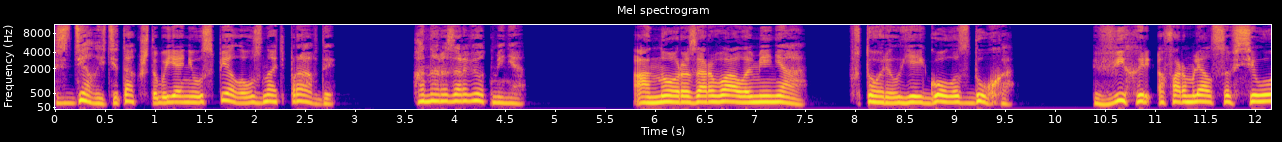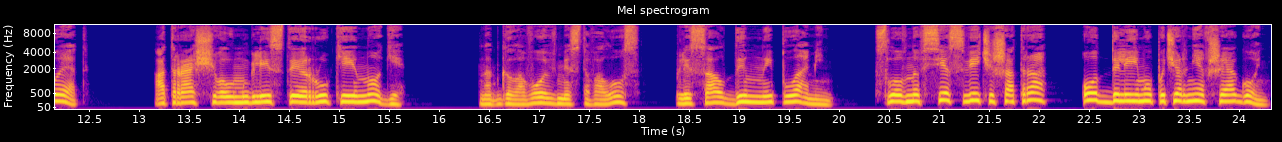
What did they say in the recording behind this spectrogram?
«Сделайте так, чтобы я не успела узнать правды. Она разорвет меня». «Оно разорвало меня», — вторил ей голос духа. Вихрь оформлялся в силуэт, отращивал мглистые руки и ноги. Над головой вместо волос плясал дымный пламень, словно все свечи шатра отдали ему почерневший огонь.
